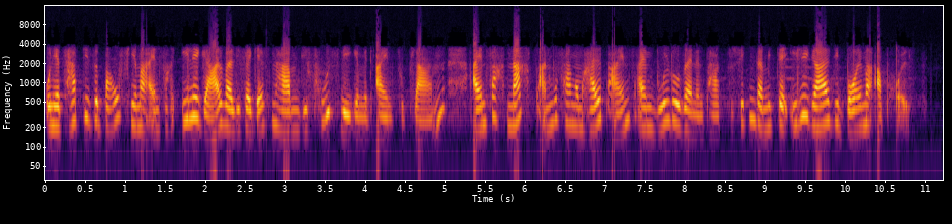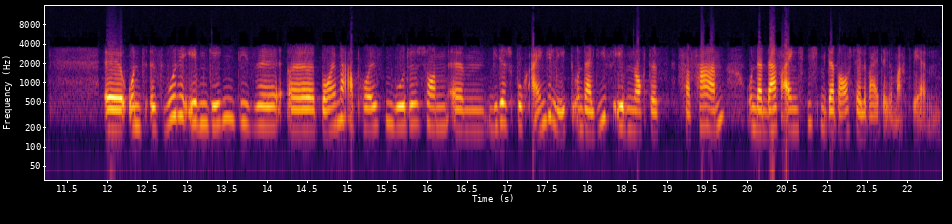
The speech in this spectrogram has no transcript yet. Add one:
Und jetzt hat diese Baufirma einfach illegal, weil die vergessen haben, die Fußwege mit einzuplanen, einfach nachts angefangen, um halb eins einen Bulldozer in den Park zu schicken, damit der illegal die Bäume abholzt. Äh, und es wurde eben gegen diese äh, Bäume abholzen, wurde schon ähm, Widerspruch eingelegt und da lief eben noch das Verfahren und dann darf eigentlich nicht mit der Baustelle weitergemacht werden.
